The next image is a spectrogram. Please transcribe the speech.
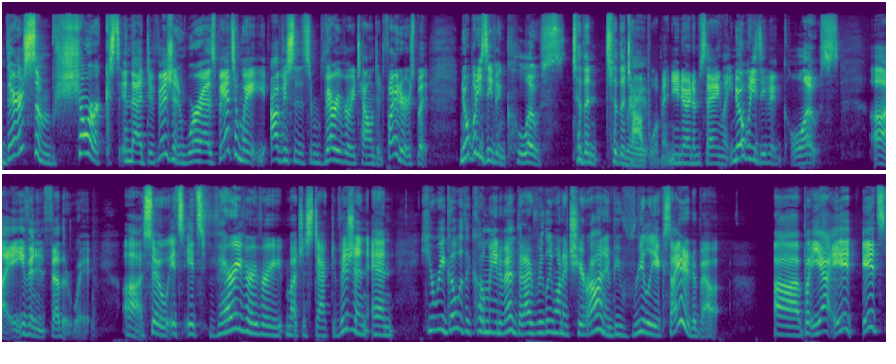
there's some sharks in that division. Whereas bantamweight, obviously, there's some very, very talented fighters, but nobody's even close to the to the top woman. You know what I'm saying? Like nobody's even close, uh, even in featherweight. Uh, so it's it's very, very, very much a stacked division. And here we go with a co-main event that I really want to cheer on and be really excited about. Uh, but yeah, it it's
